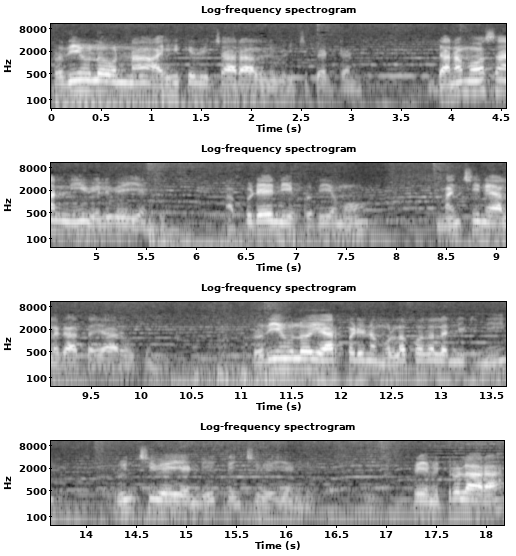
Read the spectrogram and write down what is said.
హృదయంలో ఉన్న ఐహిక విచారాలను విడిచిపెట్టండి. ధనమోసాన్ని వెలివేయండి. అప్పుడే నీ హృదయము మంచి నేలగా తయారవుతుంది. హృదయంలో ఏర్పడిన ముళ్ళ పొదలన్నిటినీ రుంచివేయండి తెంచివేయండి ప్రియమిత్రులారా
